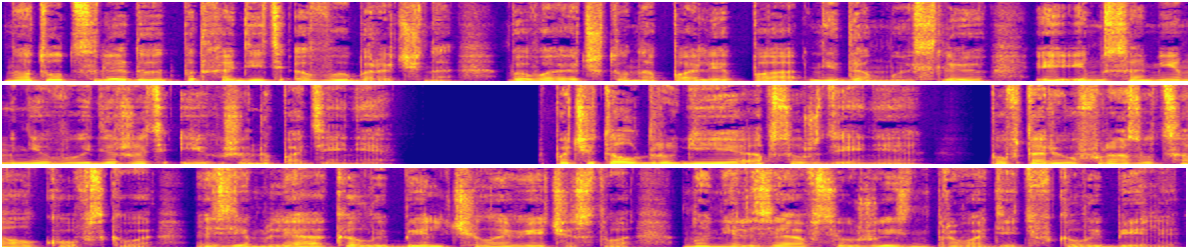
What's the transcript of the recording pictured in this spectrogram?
Но тут следует подходить выборочно. Бывает, что напали по недомыслию, и им самим не выдержать их же нападения. Почитал другие обсуждения. Повторю фразу Циолковского «Земля — колыбель человечества, но нельзя всю жизнь проводить в колыбели».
